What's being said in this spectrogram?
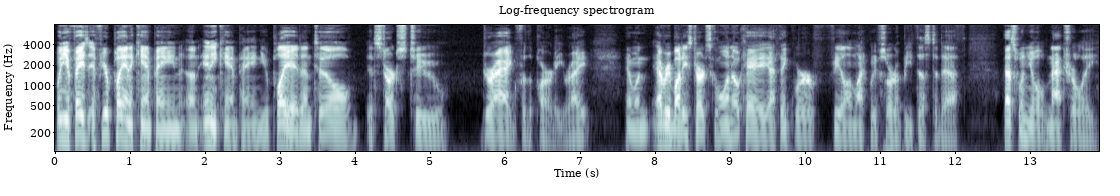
Well, you face if you're playing a campaign on any campaign, you play it until it starts to drag for the party, right? And when everybody starts going, okay, I think we're feeling like we've sort of beat this to death, that's when you'll naturally,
